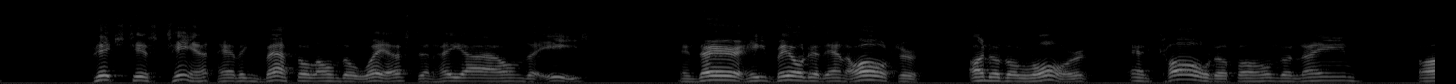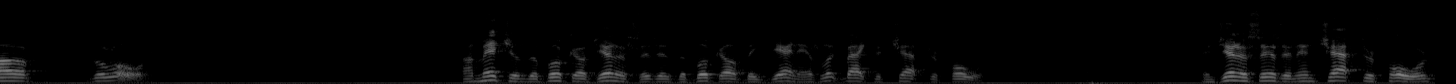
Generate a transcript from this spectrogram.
pitched his tent, having Bethel on the west and Hai on the east, and there he builded an altar unto the Lord and called upon the name of the Lord. I mentioned the book of Genesis is the book of beginnings. Look back to chapter 4. In Genesis and in chapter 4,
